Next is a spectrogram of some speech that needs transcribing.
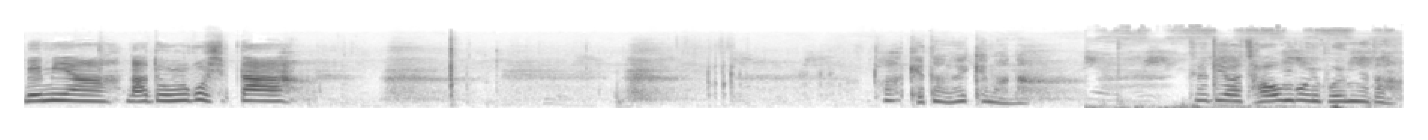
매미야, 나도 울고 싶다. 아, 계단 왜 이렇게 많아? 드디어 자원봉이 보입니다.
